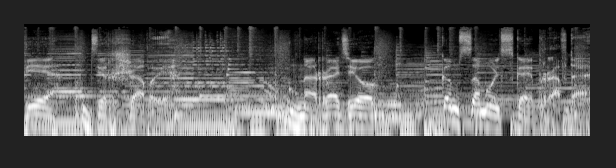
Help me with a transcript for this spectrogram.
Две державы. На радио «Комсомольская правда».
